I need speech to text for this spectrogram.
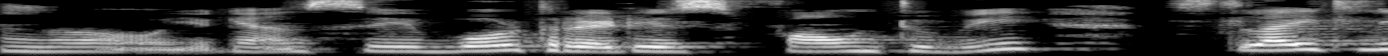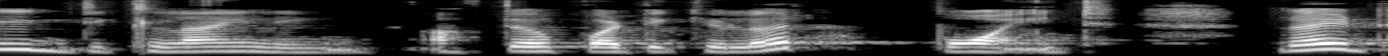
you can say birth rate is found to be slightly declining after a particular point right?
